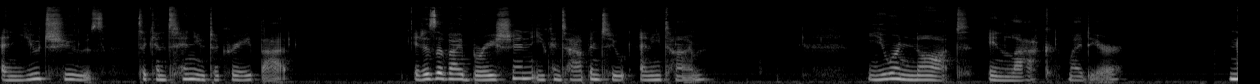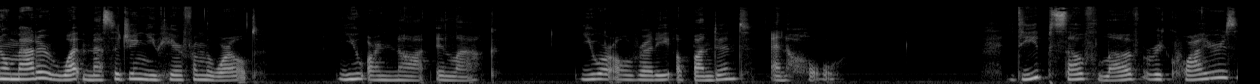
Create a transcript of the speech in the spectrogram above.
And you choose to continue to create that. It is a vibration you can tap into anytime. You are not in lack, my dear. No matter what messaging you hear from the world, you are not in lack. You are already abundant and whole. Deep self love requires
